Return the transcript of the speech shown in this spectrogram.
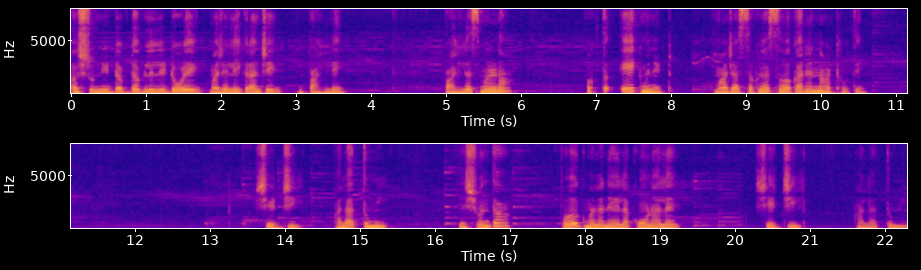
अश्रूंनी डबडबलेले डोळे माझ्या लेकरांचे मी पाहिले. पाहिलं स्मरणा फक्त एक मिनिट माझ्या सगळ्या सहकाऱ्यांना आठवते. शेठजी आलात तुम्ही? यशवंता बघ मला न्यायला कोण आलंय. शेठजी आलात तुम्ही?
